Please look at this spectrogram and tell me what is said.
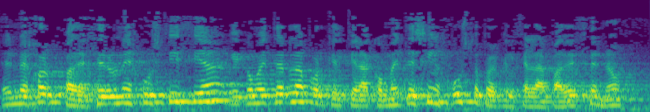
Es mejor padecer una injusticia que cometerla porque el que la comete es injusto, pero el que la padece no.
